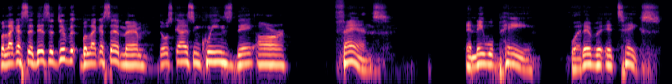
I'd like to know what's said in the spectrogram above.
but like I said, there's a different, but like I said, man, those guys in Queens, they are fans and they will pay whatever it takes.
